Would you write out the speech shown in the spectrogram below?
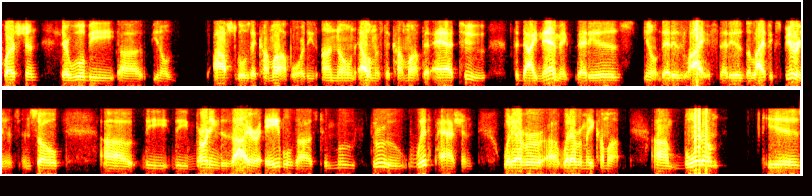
question, there will be uh, you know obstacles that come up or these unknown elements that come up that add to the dynamic that is you know that is life that is the life experience. And so uh, the the burning desire enables us to move through with passion whatever uh, whatever may come up. Um, boredom is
